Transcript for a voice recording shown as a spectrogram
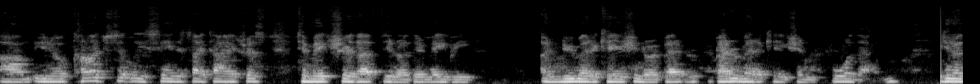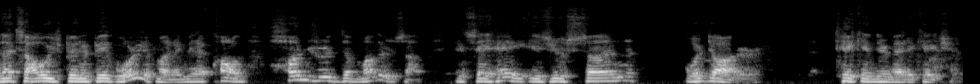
Um, you know, constantly seeing a psychiatrist to make sure that, you know, there may be a new medication or a better better medication for them. You know, that's always been a big worry of mine. I mean, I've called hundreds of mothers up and say, "Hey, is your son or daughter taking their medication?"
